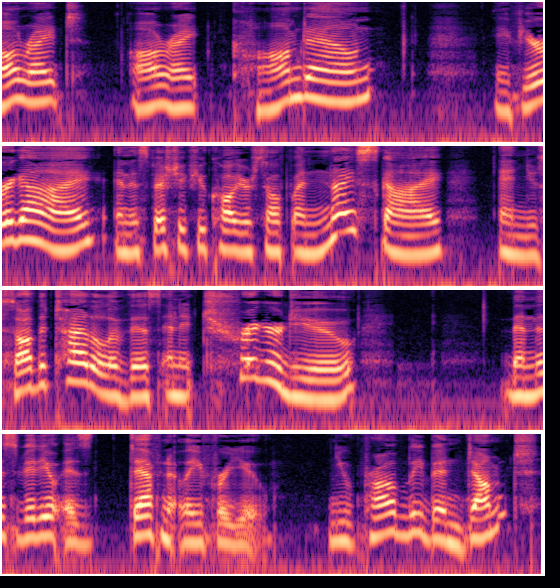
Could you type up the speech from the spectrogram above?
All right, all right, calm down. If you're a guy, and especially if you call yourself a nice guy, and you saw the title of this and it triggered you, then this video is definitely for you. You've probably been dumped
